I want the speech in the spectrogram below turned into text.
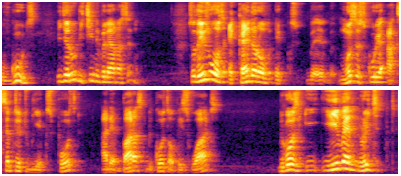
of goods ijarudi chini vile anasema. So this was a kind of ex, moses kuria accepted to be exposed and embarrassed because of his words because he even reached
